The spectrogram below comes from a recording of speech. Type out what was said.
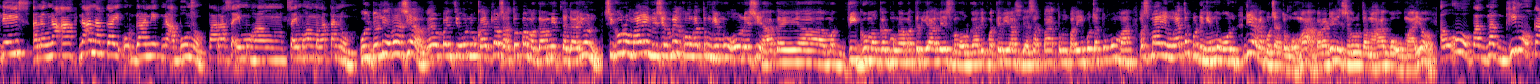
days anang naa naa na kay organic na abono para sa imuhang sa imuhang mga tanom. Uy, dali ra siya. Kaya 21 kadlaw sa ato pa magamit na dayon. Siguro mayo ni siya Mel kung atong himuon ni siya kay ah, magtigo man kag mga materials, mga organic materials diya sa patong palibot sa atong uma, mas mayo nga ato pud himuon diya ra pud sa atong uma para dili siguro ta mahago og mayo. Oo, pag maghimo ka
